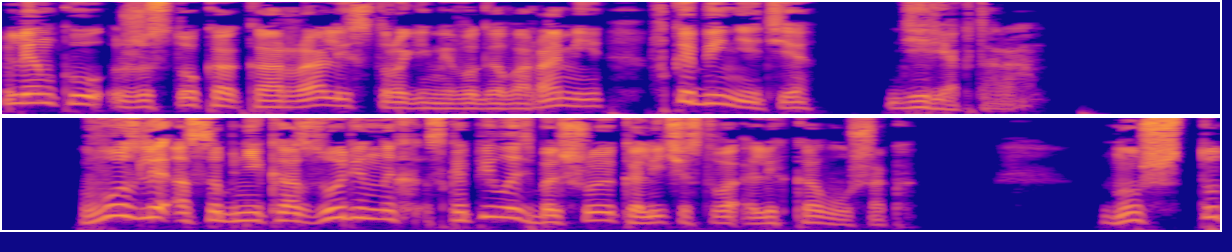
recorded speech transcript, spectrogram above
Ленку жестоко карали строгими выговорами в кабинете директора. Возле особняка Зориных скопилось большое количество легковушек. «Ну что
